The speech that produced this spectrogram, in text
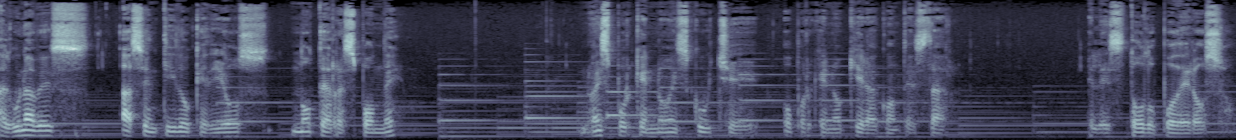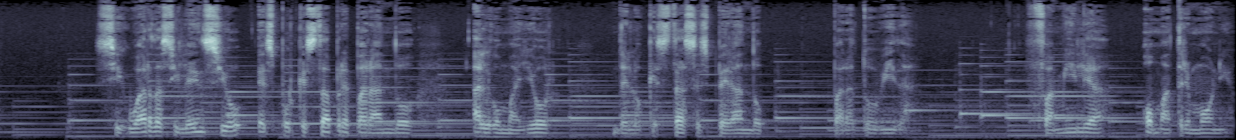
¿Alguna vez has sentido que Dios no te responde? No es porque no escuche o porque no quiera contestar. Él es todopoderoso. Si guarda silencio es porque está preparando algo mayor de lo que estás esperando para tu vida, familia o matrimonio.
